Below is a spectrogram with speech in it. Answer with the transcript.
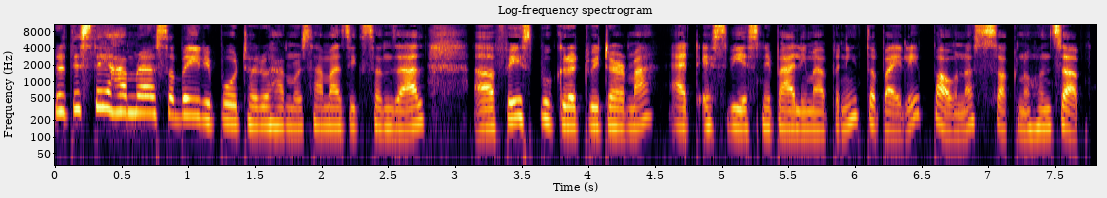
र त्यस्तै हाम्रा सबै रिपोर्टहरू हाम्रो सामाजिक सञ्जाल फेसबुक र ट्विटरमा एट एसबीएस नेपालीमा पनि तपाईँले पाउन सक्नुहुन्छ।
